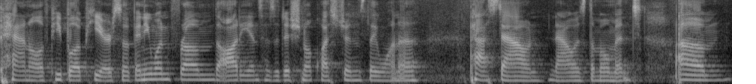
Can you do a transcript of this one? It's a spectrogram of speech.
panel of people up here. So if anyone from the audience has additional questions they want to pass down, now is the moment. Um,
